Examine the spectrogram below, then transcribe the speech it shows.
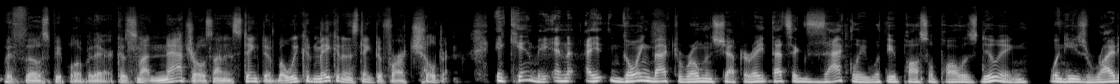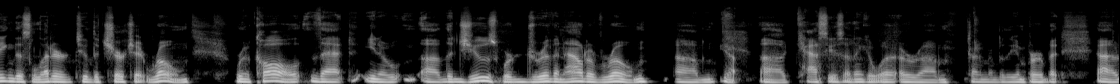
with those people over there because it's not natural, it's not instinctive, but we could make it instinctive for our children. It can be. And I going back to Romans chapter 8, that's exactly what the apostle Paul is doing when he's writing this letter to the church at Rome. Recall that, you know, uh, the Jews were driven out of Rome um, yeah. uh, Cassius, I think it was, or um, I'm trying to remember the emperor, but uh,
